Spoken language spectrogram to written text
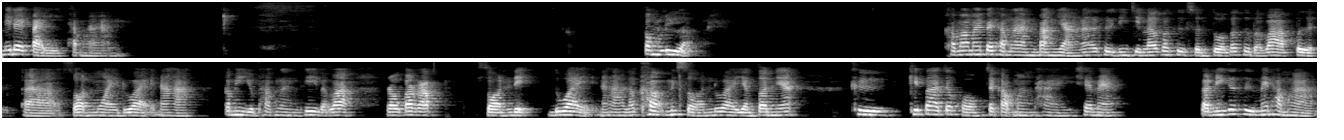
ไม่ได้ไปทำงาน ต้องเลือกคำว่าไม่ไปทำงานบางอย่างนั่นก็คือจริง ๆ แล้วก็คือส่วนตัวก็คือแบบว่าเปิดอ่าสอนมวยด้วยนะคะ ก็มีอยู่พักหนึ่งที่แบบว่าเราก็รับสอนเด็กด้วยนะคะ แล้วก็ไม่สอนด้วยอย่างตอนเนี้ย คือคิดว่าเจ้าของจะกลับเมืองไทยใช่ไหมตอนนี้ก็คือไม่ทำงาน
